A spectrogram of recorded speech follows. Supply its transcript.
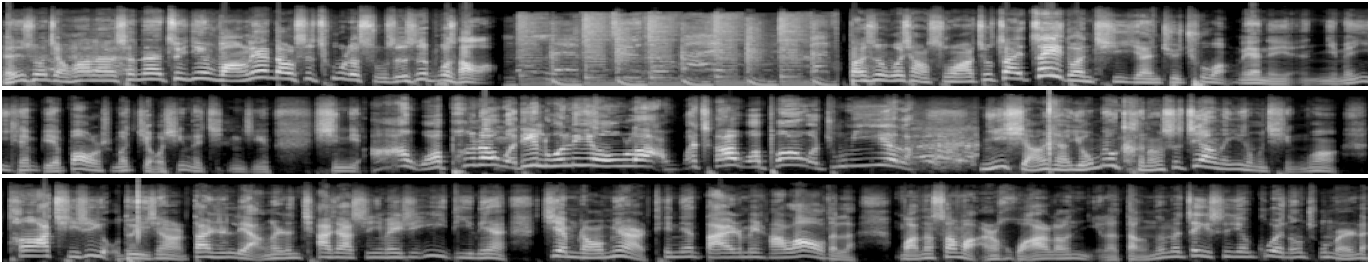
人说讲话了，现在最近网恋倒是处了，属实是不少。但是我想说啊，就在这段期间去处网恋的人，你们一天别抱着什么侥幸的心情，心里啊，我碰到我的罗密欧了，我操，我碰到我朱密叶了。你想想，有没有可能是这样的一种情况？他其实有对象，但是两个人恰恰是因为是异地恋，见不着面，天天待着没啥唠的了，完了上网上划着你了。等他妈这个事情过去能出门了，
